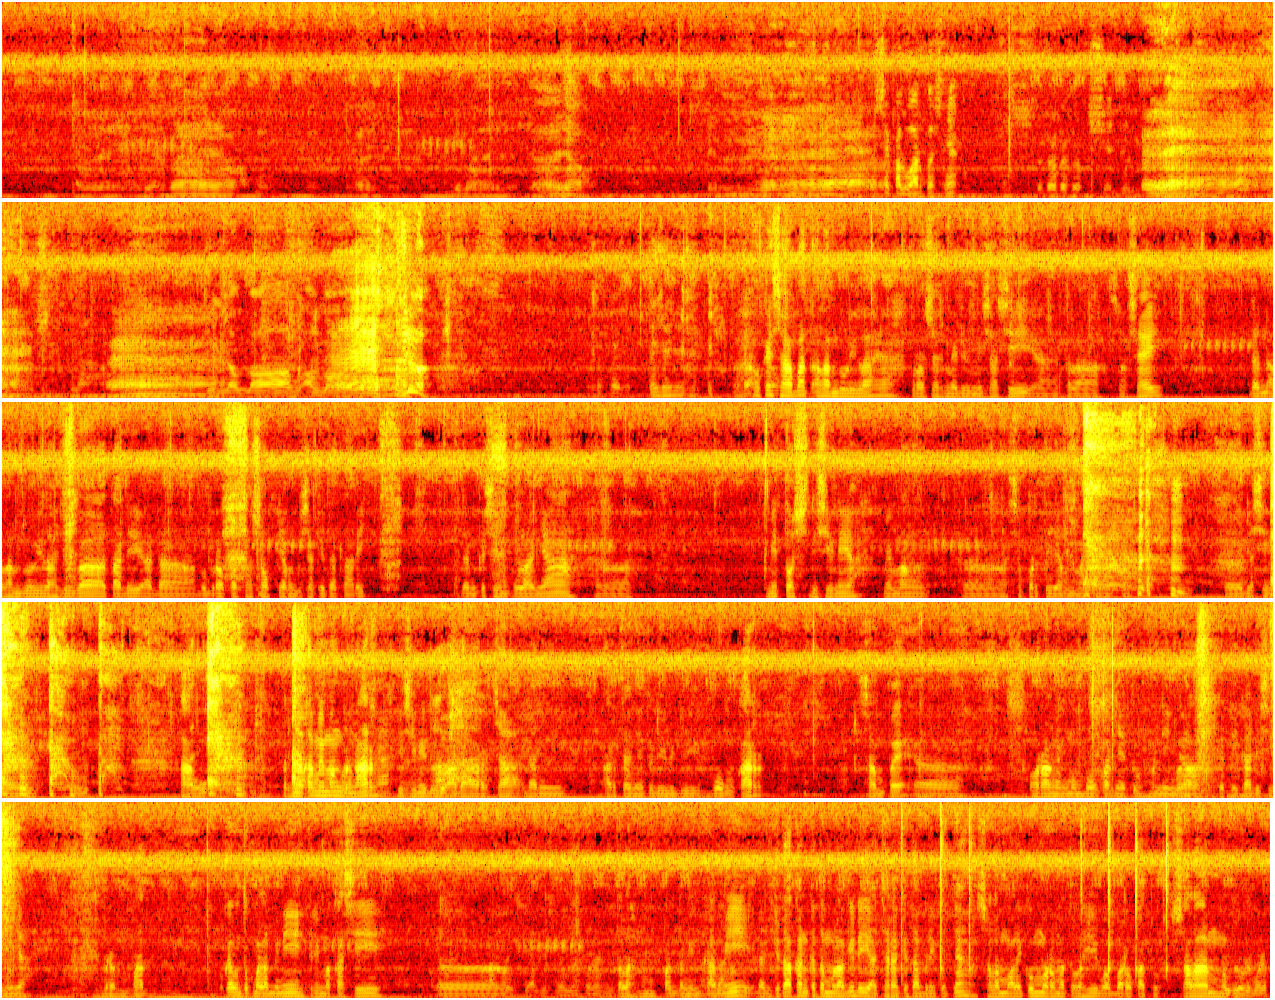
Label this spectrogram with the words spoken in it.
Saya keluar tasnya. Ya, ya, ya. Oke sahabat, alhamdulillah ya proses mediumisasi ya, telah selesai dan alhamdulillah juga tadi ada beberapa sosok yang bisa kita tarik dan kesimpulannya eh, mitos di sini ya memang eh, seperti yang masyarakat eh, di sini tahu ternyata memang benar di sini dulu ada arca dan arcanya itu di- dibongkar sampai eh, orang yang membongkarnya itu meninggal ketika di sini ya berempat. Oke untuk malam ini terima kasih eh, telah mempantengin kami dan kita akan ketemu lagi di acara kita berikutnya. Assalamualaikum warahmatullahi wabarakatuh. Salam ngobrol.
